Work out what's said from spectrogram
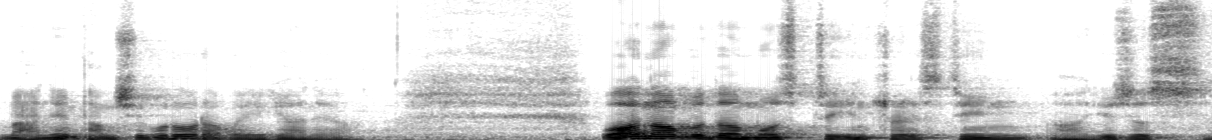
많은 방식으로 라고 얘기하네요. One of the most interesting uh, uses.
